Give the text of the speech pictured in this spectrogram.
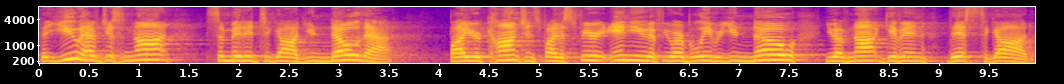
that you have just not submitted to God? You know that by your conscience, by the Spirit in you, if you are a believer. You know you have not given this to God.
